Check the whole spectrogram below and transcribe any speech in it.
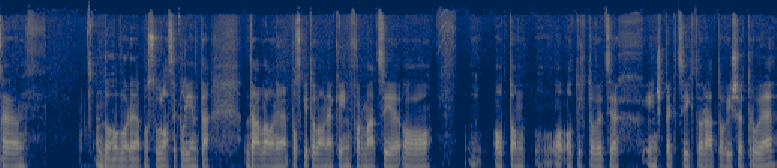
e, dohovore a po súhlase klienta dával, poskytoval nejaké informácie o o, tom, o, o týchto veciach inšpekcií, ktorá to vyšetruje,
